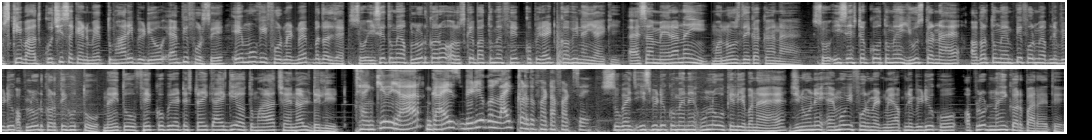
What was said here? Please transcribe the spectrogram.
उसके बाद कुछ ही सेकंड में तुम्हारी वीडियो MP4 से एमओवी फॉर्मेट में बदल जाए। सो इसे तुम्हें अपलोड करो और उसके बाद तुम्हें फेक कॉपीराइट कभी नहीं आएगी। ऐसा मेरा नहीं, मनोज दे का कहना है। सो इस स्टेप को तुम्हें यूज़ करना है। अगर तुम MP4 में अपने वीडियो अपलोड करते हो तो नहीं तो फेक कॉपीराइट स्ट्राइक आएगी और तुम्हारा चैनल डिलीट थैंक यू यार। गाइस वीडियो को लाइक कर दो फटाफट से। सो so गाइज़ इस वीडियो को मैंने उन लोगों के लिए बनाया है जिन्होंने एमओवी फॉर्मेट में अपने वीडियो को अपलोड नहीं कर पा रहे थे।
